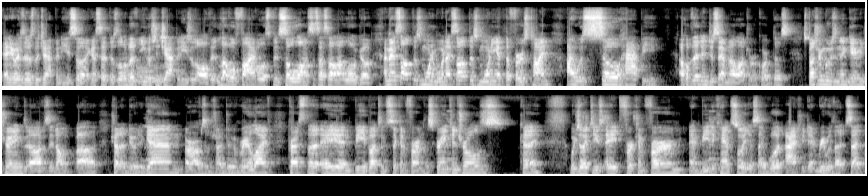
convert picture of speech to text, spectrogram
Anyways, there's the Japanese. So like I said, there's a little bit of English and Japanese with all of it. Level 5, well, it's been so long since I saw that logo. I mean, I saw it this morning, but when I saw it this morning at the first time, I was so happy. I hope that didn't just say I'm not allowed to record this. Special moves and in-gaming trainings, uh, obviously don't uh, try to do it again, or obviously don't try to do it in real life. Press the A and B buttons to confirm the screen controls, okay? Would you like to use A for confirm and B to cancel? Yes, I would. I actually didn't read what that said.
